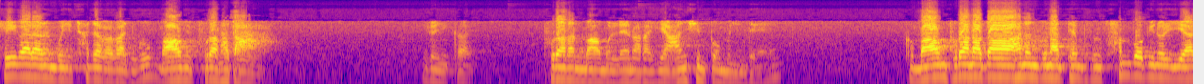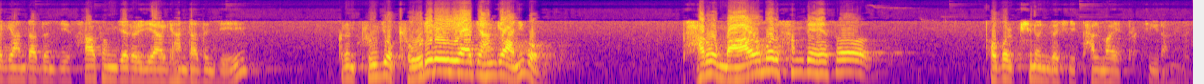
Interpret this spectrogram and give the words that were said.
해가라는 분이 찾아가가지고 마음이 불안하다. 이러니까 불안한 마음을 내놔라. 이게 안심법문인데 그 마음 불안하다 하는 분한테 무슨 삼법인을 이야기한다든지 사성제를 이야기한다든지 그런 불교 교리를 이야기한 게 아니고 바로 마음을 상대해서 법을 피는 것이 달마의 특징이라는 거죠.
